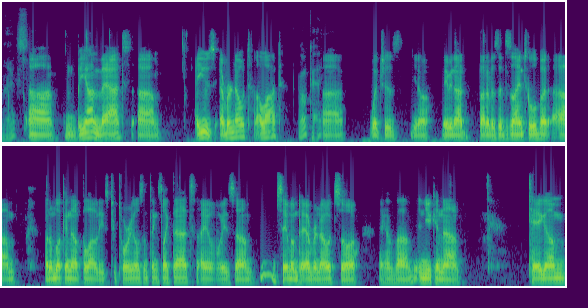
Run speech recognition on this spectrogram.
nice. Uh, beyond that, um, I use Evernote a lot, Okay. uh, which is you know maybe not thought of as a design tool, but um, when I'm looking up a lot of these tutorials and things like that, I always um, save them to Evernote. So I have um, and you can uh, tag them.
